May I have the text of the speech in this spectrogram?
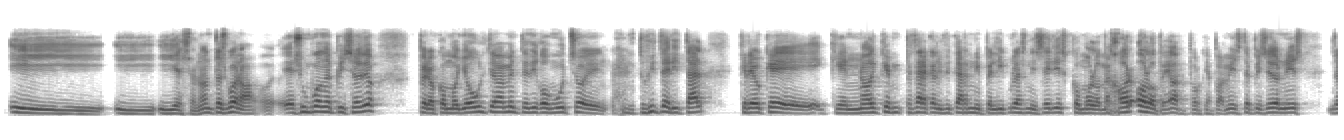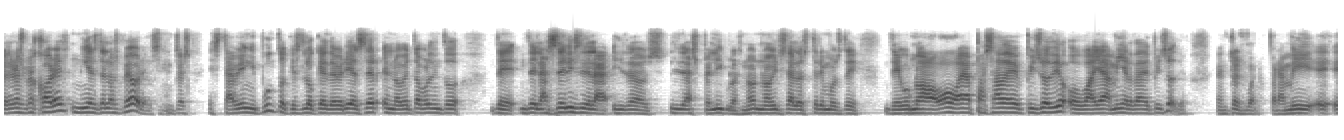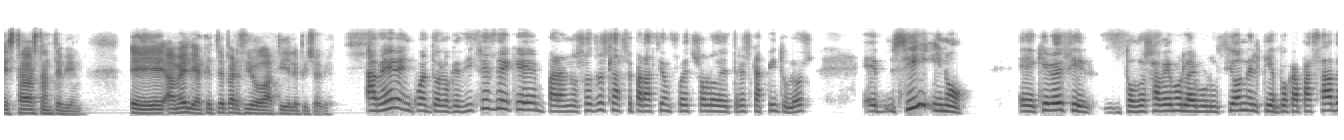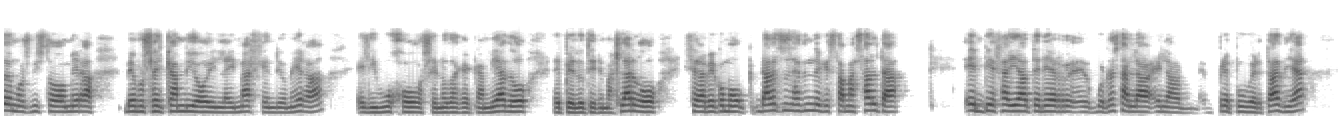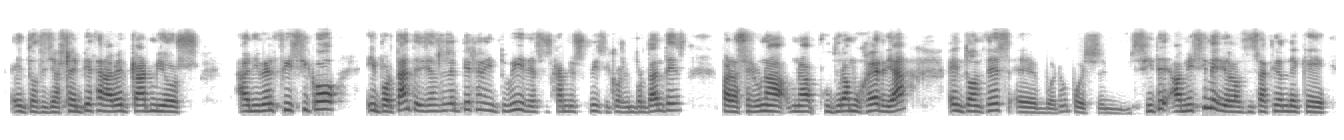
y, eso, ¿no? Entonces, bueno, es un buen episodio, pero como yo últimamente digo mucho en, Twitter y tal, creo que, que, no hay que empezar a calificar ni películas ni series como lo mejor o lo peor, porque para mí este episodio ni es de los mejores ni es de los peores. Entonces, está bien y punto, que es lo que debería ser el 90% de, de, las series y de, las películas, ¿no? No irse a los extremos de, de uno, oh, vaya pasada de episodio o vaya mierda de episodio. Entonces, bueno, para mí eh, está bastante bien. Eh, Amelia, ¿qué te pareció a ti el episodio? A ver, en cuanto a lo que dices de que para nosotros la separación fue solo de tres capítulos, eh, sí y no. Eh, quiero decir, todos sabemos la evolución, el tiempo que ha pasado, hemos visto Omega, vemos el cambio en la imagen de Omega, el dibujo se nota que ha cambiado, el pelo tiene más largo, se la ve como, da la sensación de que está más alta, empieza ya a tener, bueno, está en la, en la prepubertad ya, entonces ya se empiezan a ver cambios a nivel físico importantes, ya se le empiezan a intuir esos cambios físicos importantes para ser una, futura mujer ya. Entonces, eh, bueno, pues sí a mí sí me dio la sensación de que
